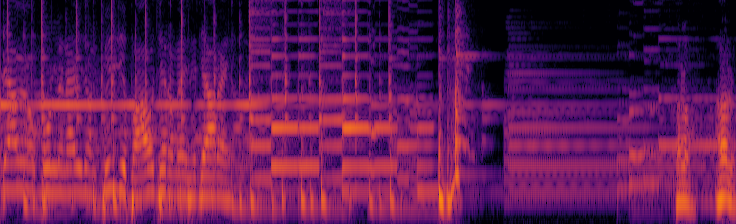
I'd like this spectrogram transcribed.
મજા આવે બોલ લઈને આવી જાવ ફિરજી ભાવ છે રમેશ જ્યારે હલો હલો.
